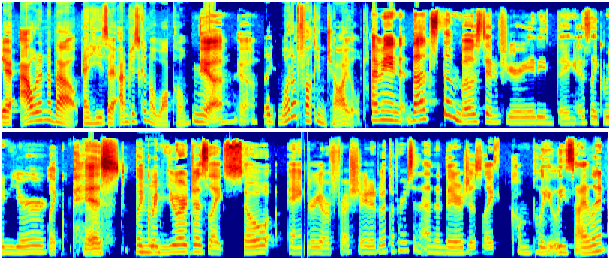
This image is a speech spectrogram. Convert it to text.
they're out and about and he's like, I'm just gonna walk home. Yeah. Yeah. Like what a fucking child. I mean, that's the most infuriating thing is like when you're like pissed, like Mhm. when you're just like so angry or frustrated with a person and then they're just like completely silent.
